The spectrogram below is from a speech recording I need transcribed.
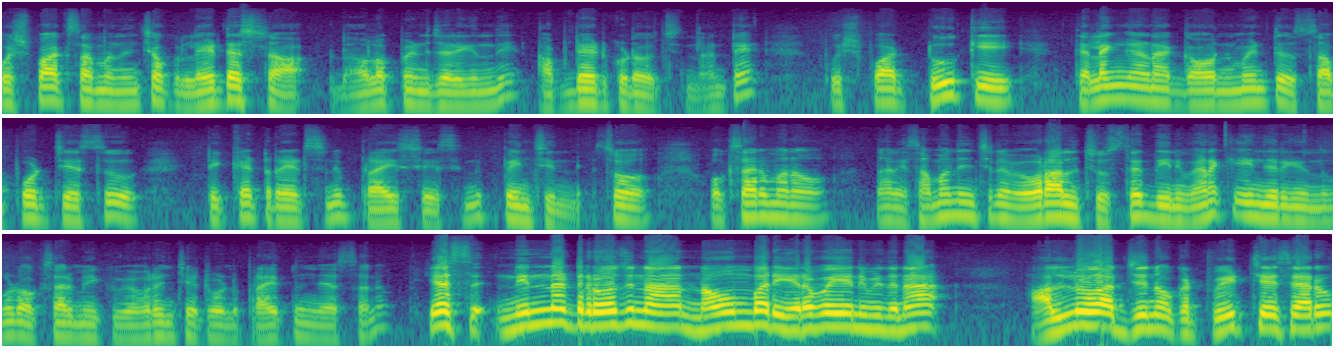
పుష్పకు సంబంధించి ఒక లేటెస్ట్ డెవలప్మెంట్ జరిగింది. అప్డేట్ కూడా వచ్చింది. అంటే పుష్ప టూకి తెలంగాణ గవర్నమెంట్ సపోర్ట్ చేస్తూ టికెట్ రేట్స్ని ప్రైస్ చేసింది పెంచింది. సో ఒకసారి మనం దానికి సంబంధించిన వివరాలు చూస్తే దీని వెనక ఏం జరిగింది కూడా ఒకసారి మీకు వివరించేటువంటి ప్రయత్నం చేస్తాను. ఎస్ నిన్నటి రోజున నవంబర్ ఇరవై ఎనిమిదిన అల్లు అర్జున్ ఒక ట్వీట్ చేశారు.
